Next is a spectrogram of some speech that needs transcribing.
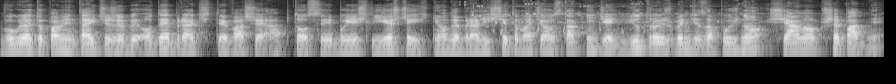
W ogóle to pamiętajcie, żeby odebrać te Wasze aptosy, bo jeśli jeszcze ich nie odebraliście, to macie ostatni dzień. Jutro już będzie za późno, siano przepadnie.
